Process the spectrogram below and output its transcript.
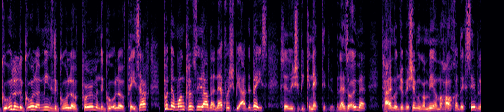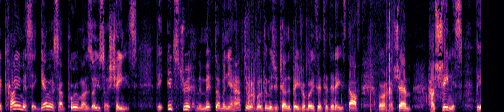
Geula legeula means the geula of Purim and the geula of Pesach. Put them one close to the other, and therefore should be at the base, so they should be connected. But as oimer, time of Rebbe Shimon Gamliel mahacha deksiv lekayim esegeres hapurim azoyis hashenis. The itztrich the and you have to both them as you turn the page. Rabbi to today's stuff. Baruch Hashem hashenis. The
